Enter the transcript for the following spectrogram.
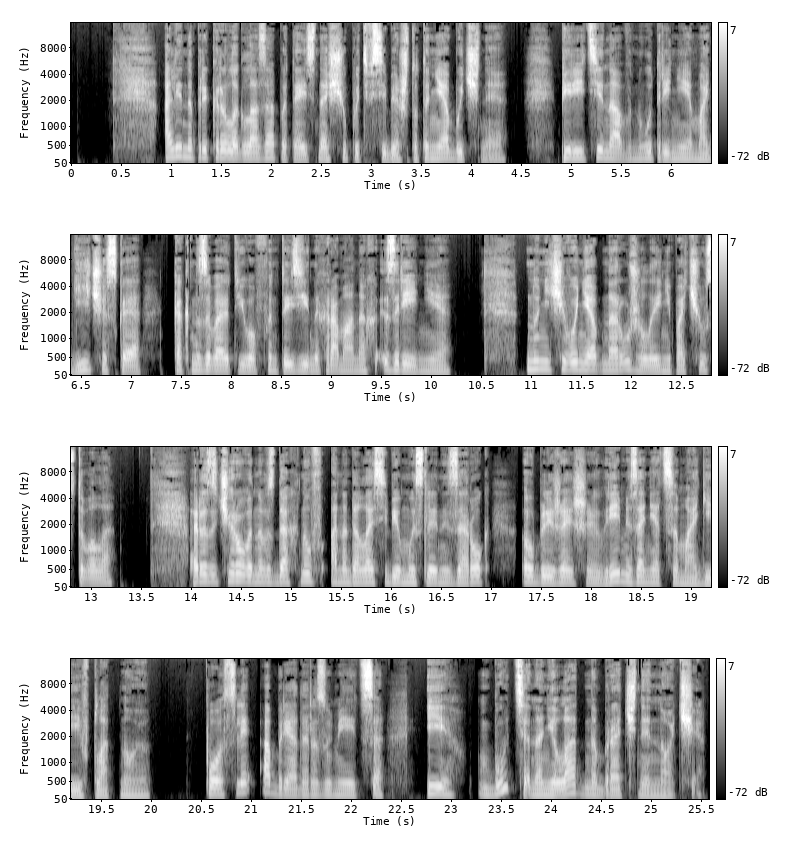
Алина прикрыла глаза, пытаясь нащупать в себе что-то необычное, перейти на внутреннее, магическое, как называют его в фэнтезийных романах, зрение. Но ничего не обнаружила и не почувствовала. Разочарованно вздохнув, она дала себе мысленный зарок в ближайшее время заняться магией вплотную. После обряда, разумеется, и будь она неладна брачной ночи.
